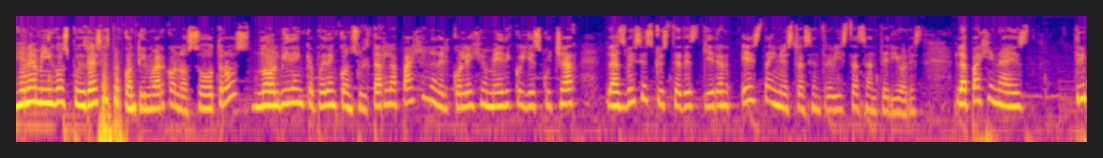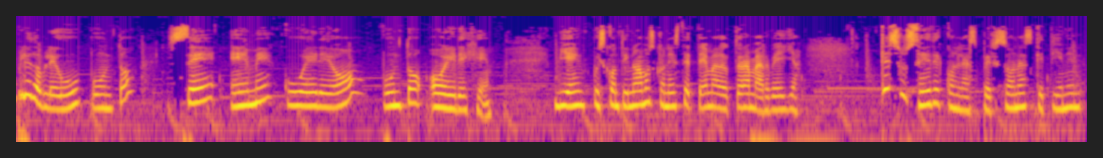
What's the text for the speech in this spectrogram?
Bien amigos, pues gracias por continuar con nosotros. No olviden que pueden consultar la página del Colegio Médico y escuchar las veces que ustedes quieran esta y nuestras entrevistas anteriores. La página es www.cmqro.org. Bien, pues continuamos con este tema, doctora Marbella. ¿Qué sucede con las personas que tienen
